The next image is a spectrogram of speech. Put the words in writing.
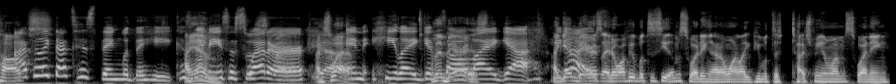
I feel like that's his thing with the heat I because am. maybe he's a The sweat. sweater I sweat. and he like gets all like yeah. He I get does. embarrassed. I don't want people to see I'm sweating. I don't want like people to touch me when I'm sweating.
